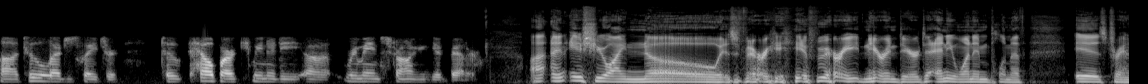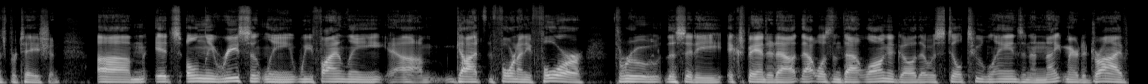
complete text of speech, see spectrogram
uh, to the legislature to help our community uh, remain strong and get better. Uh, an issue I know is very, very near and dear to anyone in Plymouth is transportation. Um, it's only recently we finally um, got 494 through the city expanded out. That wasn't that long ago. There was still two lanes and a nightmare to drive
